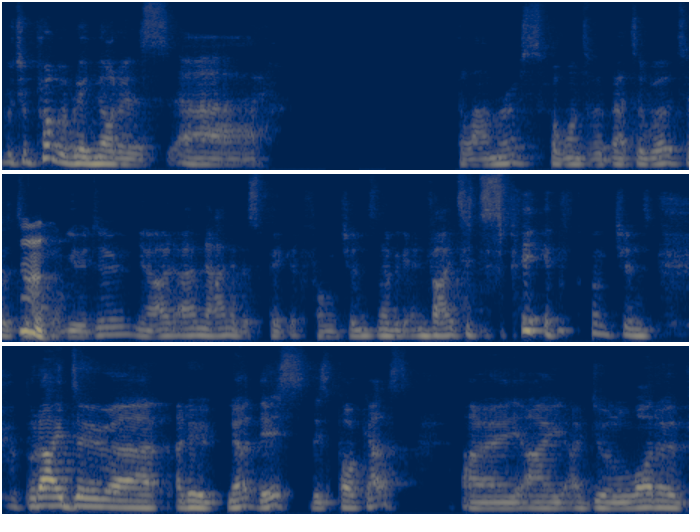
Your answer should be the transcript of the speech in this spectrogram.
which are probably not as uh, glamorous, for want of a better word, to, to mm. what you do. You know, I, I, never speak at functions, never get invited to speak at functions, but I do. Uh, I do you know, this this podcast. I, I, I do a lot of.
